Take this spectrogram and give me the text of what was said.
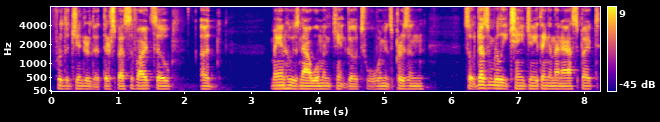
for the gender that they're specified. So a man who is now a woman can't go to a women's prison so it doesn't really change anything in that aspect,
